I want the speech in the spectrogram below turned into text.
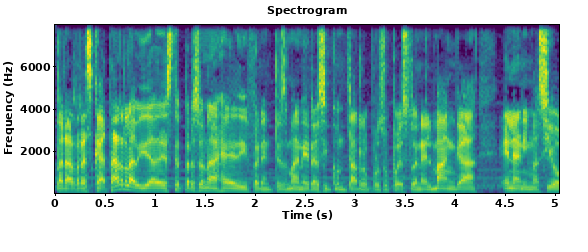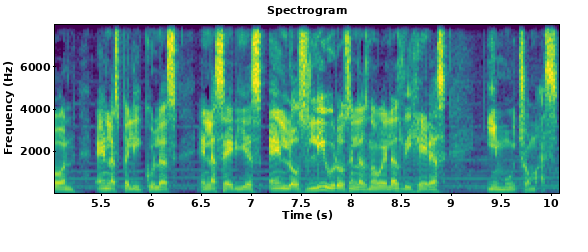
para rescatar la vida de este personaje de diferentes maneras y contarlo por supuesto en el manga, en la animación, en las películas, en las series, en los libros, en las novelas ligeras y mucho más.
